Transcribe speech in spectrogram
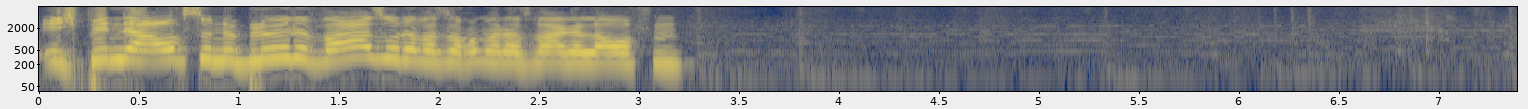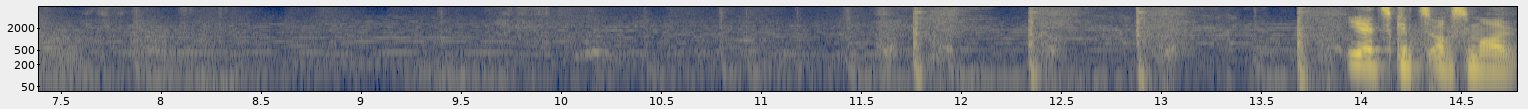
Ich bin da auf so eine blöde Vase oder was auch immer das war gelaufen. Jetzt gibt's aufs Maul.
